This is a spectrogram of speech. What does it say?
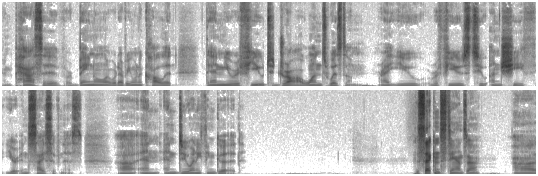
and passive or banal or whatever you want to call it, then you refuse to draw one's wisdom, right? You refuse to unsheath your incisiveness uh, and, and do anything good. The second stanza uh,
